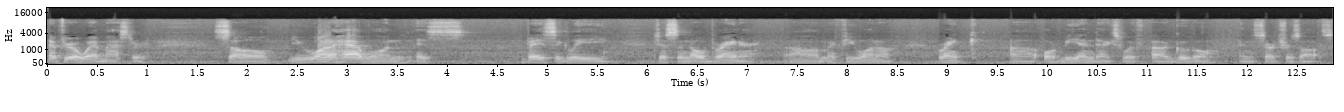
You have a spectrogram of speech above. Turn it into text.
if you're a webmaster. So you want to have one. It's basically just a no-brainer um, if you want to rank uh, or be indexed with uh, Google in the search results.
